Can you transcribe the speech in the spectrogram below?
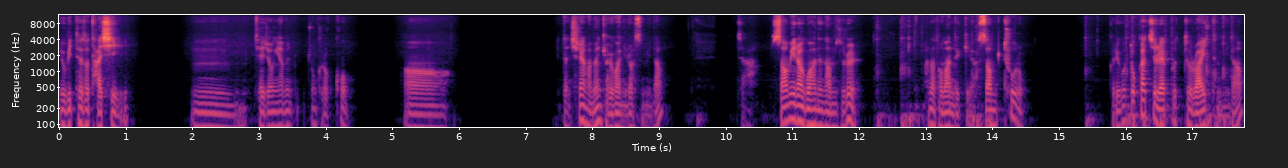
요 밑에서 다시 음, 재정의 하면 좀 그렇고 어, 일단 실행하면 결과는 이렇습니다. 자, sum이라고 하는 함수를 하나 더 만들게요. sum2로. 그리고 똑같이 left, right입니다.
